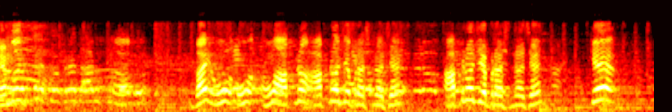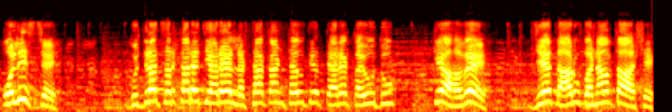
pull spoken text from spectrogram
એમાં ભાઈ હું હું આપનો આપનો જે પ્રશ્ન છે આપનો જે પ્રશ્ન છે કે પોલીસ છે. ગુજરાત સરકારે જ્યારે લઠ્ઠાકાંડ થયું ત્યારે કહ્યું હતું કે હવે જે દારૂ બનાવતા હશે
